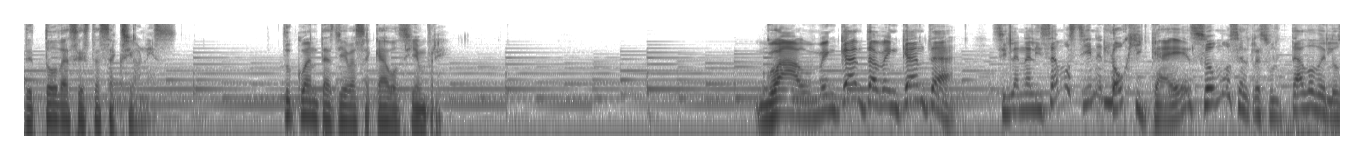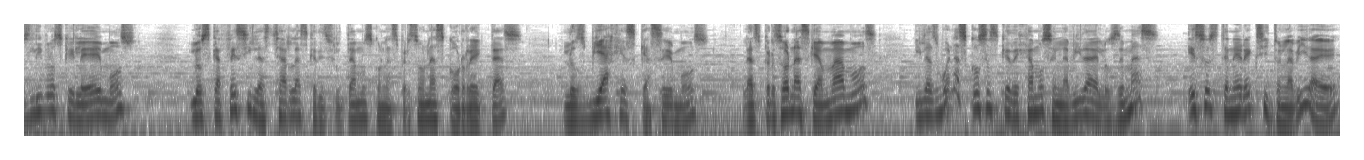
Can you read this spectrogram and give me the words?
de todas estas acciones. ¿Tú cuántas llevas a cabo siempre? ¡Guau! Me encanta, me encanta. Si la analizamos tiene lógica, ¿eh? Somos el resultado de los libros que leemos, los cafés y las charlas que disfrutamos con las personas correctas, los viajes que hacemos, las personas que amamos y las buenas cosas que dejamos en la vida de los demás. Eso es tener éxito en la vida, ¿eh?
